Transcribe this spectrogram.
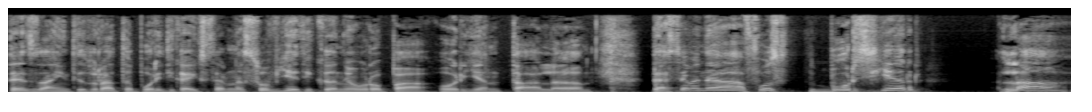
teza intitulată Politica externă sovietică în Europa Orientală. De asemenea, a fost bursier la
